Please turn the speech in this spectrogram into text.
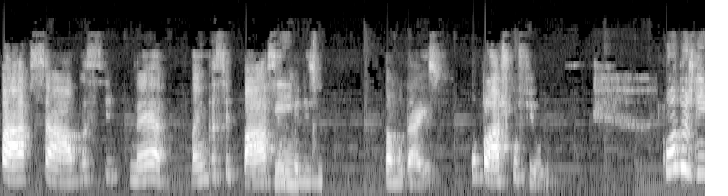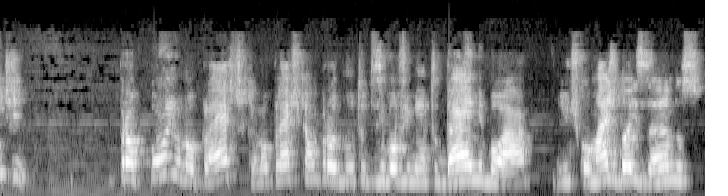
passava-se, né? Ainda se passa, Sim. infelizmente, para mudar isso, o plástico filme. Quando a gente propõe o No Plastic, o No Plastic é um produto de desenvolvimento da MBOA, a gente ficou mais de dois anos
